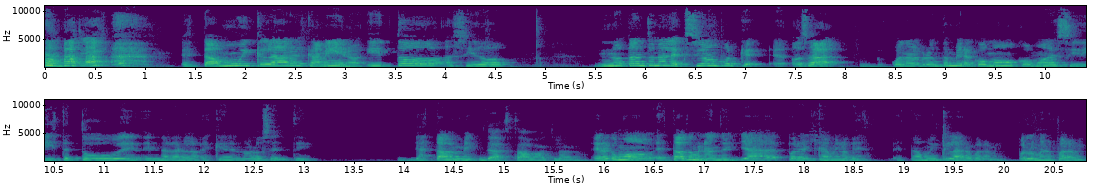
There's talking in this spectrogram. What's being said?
Está muy claro el camino y todo ha sido no tanto una lección porque, eh, o sea, cuando me preguntan, mira, ¿cómo, cómo decidiste tú in- indagar en la... Es que no lo sentí. Ya estaba en mí. Ya estaba, claro. Era como, estaba caminando y ya por el camino que estaba muy claro para mí, por lo menos para mí.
